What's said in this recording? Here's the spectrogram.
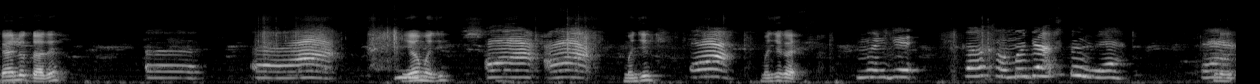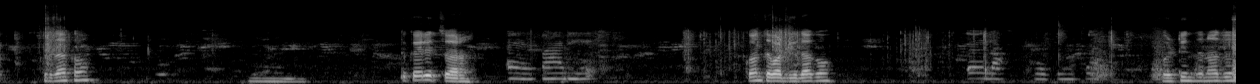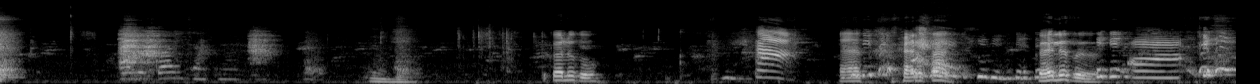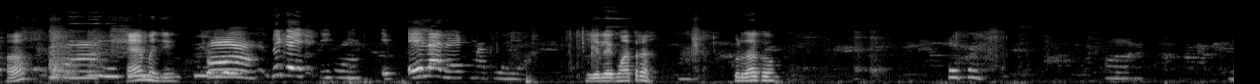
काय आलं होतं दादा? या म्हणजे? म्हणजे? म्हणजे काय? म्हणजे का खमत असतो रे? पुढं पुढं दाखव. हम्म. तू काय रे चारा? कोणता वाटली दाखव? फोर्टीनचा. फोर्टीनचं ना अजून? तू काय तू काय रे काय काय आलं तू। हा? काय म्हणजे येलं एक मात्र। कुठं दाखव हे काय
